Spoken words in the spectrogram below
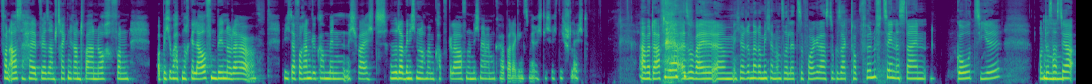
von außerhalb, wer so am Streckenrand war, noch von ob ich überhaupt noch gelaufen bin oder wie ich da vorangekommen bin. Ich war echt, also da bin ich nur noch mit dem Kopf gelaufen und nicht mehr mit dem Körper. Da ging es mir richtig, richtig schlecht. Aber dafür, also weil ähm, ich erinnere mich an unsere letzte Folge, da hast du gesagt, Top 15 ist dein Go-Ziel. Und das mhm. hast du ja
